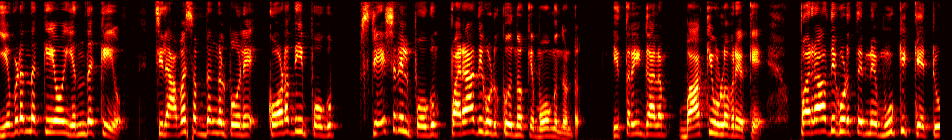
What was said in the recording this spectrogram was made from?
എവിടെന്നൊക്കെയോ എന്തൊക്കെയോ ചില അവശബ്ദങ്ങൾ പോലെ കോടതിയിൽ പോകും സ്റ്റേഷനിൽ പോകും പരാതി കൊടുക്കും എന്നൊക്കെ മോങ്ങുന്നുണ്ട്. ഇത്രയും കാലം ബാക്കിയുള്ളവരെയൊക്കെ പരാതി കൊടുത്തെന്നെ മൂക്കിക്കേറ്റു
